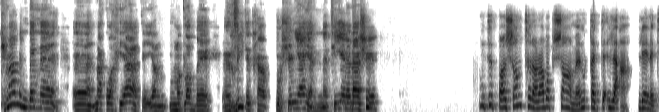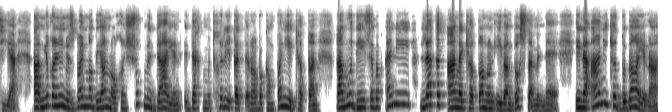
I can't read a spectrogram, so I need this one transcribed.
كما من دن مقوخياتي يعني مطلب غزيت تخاب برشنيا يعني تينا ناشي تباشمت لرابا بشامن قد لا لينتيا. أم يقرني نزبين مضيان نوخن شوك مداين دخت متخريقة رابا كمبانيا كتان. قامو دي سبب أني لقد آنا كتان ايفان دوستا منه. أنا آني كت بداينا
